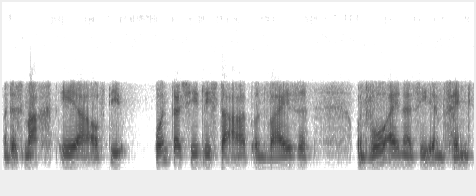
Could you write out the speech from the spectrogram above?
Und das macht er auf die unterschiedlichste Art und Weise. Und wo einer sie empfängt,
